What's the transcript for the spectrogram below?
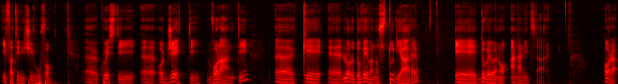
i fatidici UFO. Eh, questi eh, oggetti volanti eh, che eh, loro dovevano studiare e dovevano analizzare. Ora,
